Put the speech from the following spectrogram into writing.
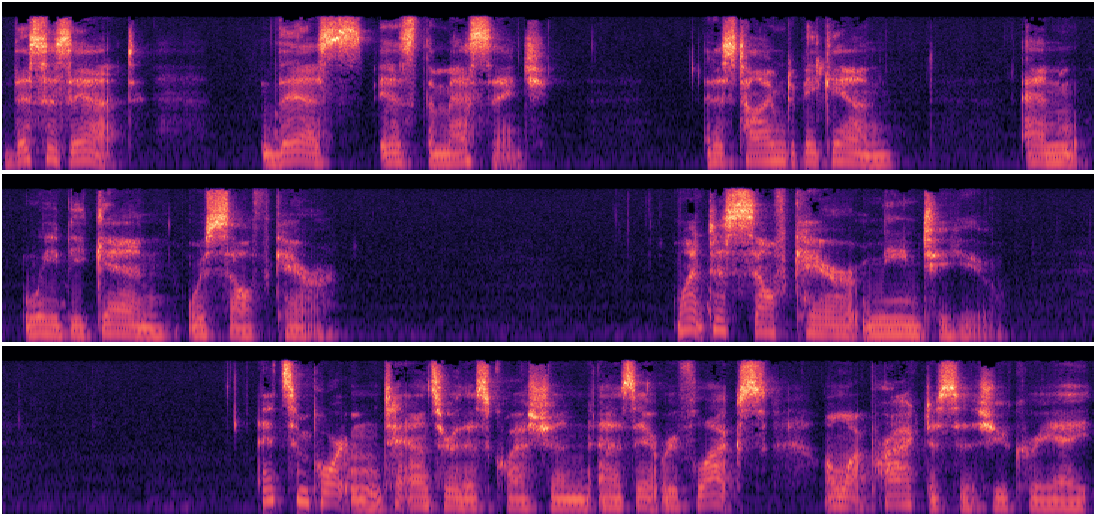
This is it. This is the message. It is time to begin, and we begin with self care. What does self care mean to you? It's important to answer this question as it reflects on what practices you create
